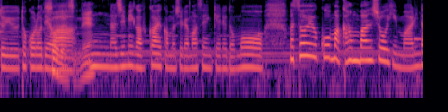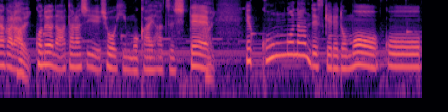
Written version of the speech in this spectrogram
というところでそうは、ですね。ん馴染みが深いかもしれませんけれども、まあ、そういうこう、まあ、看板商品もありながら、はい。このような新しい商品も開発して、はいで今後なんですけれどもこ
